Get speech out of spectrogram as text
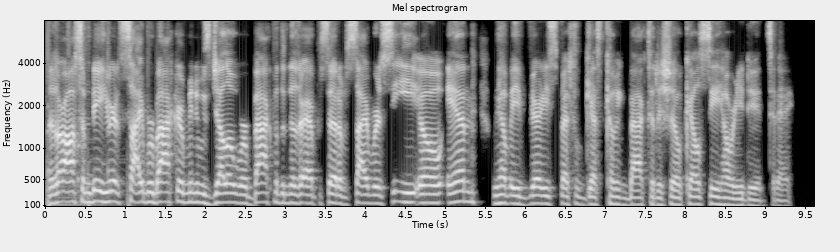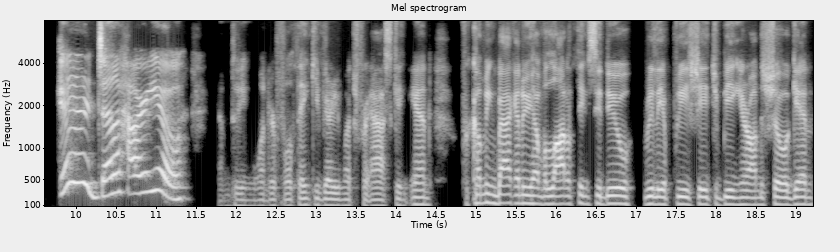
Another awesome day here at Cyberbacker. My name is Jello. We're back with another episode of Cyber CEO, and we have a very special guest coming back to the show. Kelsey, how are you doing today? Good, Jello. How are you? I'm doing wonderful. Thank you very much for asking and for coming back. I know you have a lot of things to do. Really appreciate you being here on the show again.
